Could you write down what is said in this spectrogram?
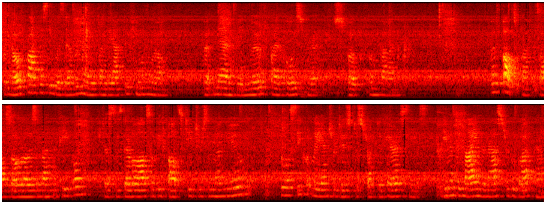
For no prophecy was ever made by the act of human will, but men, being moved by the Holy Spirit, spoke from God. But false prophets also arose among the people, just as there will also be false teachers among you, who will secretly introduce destructive heresies, even denying the master who bought them,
